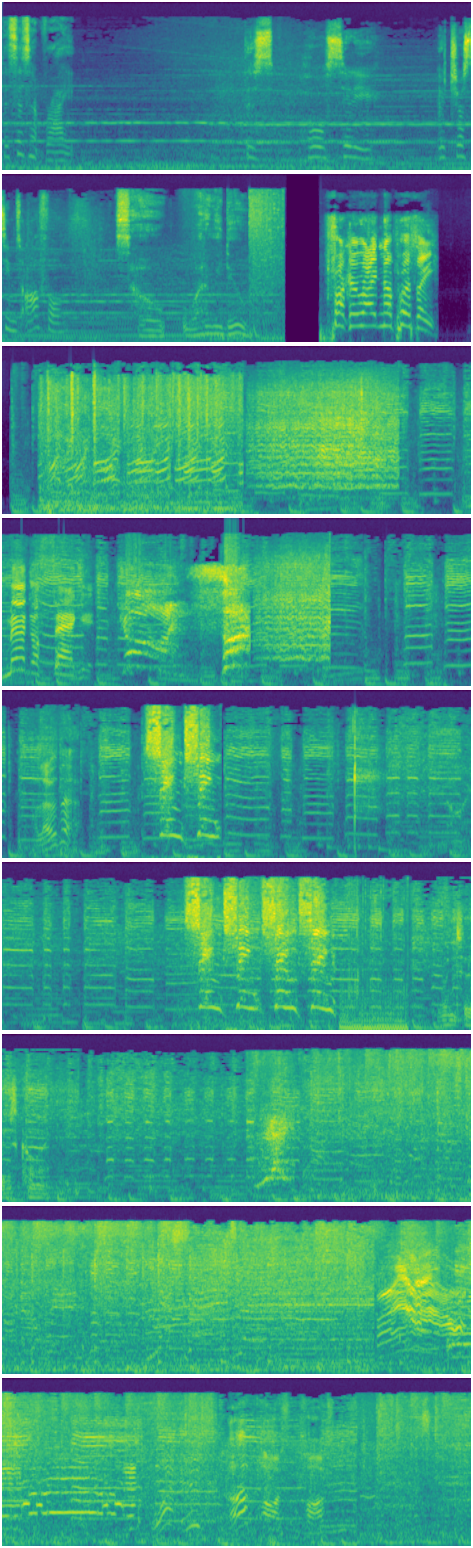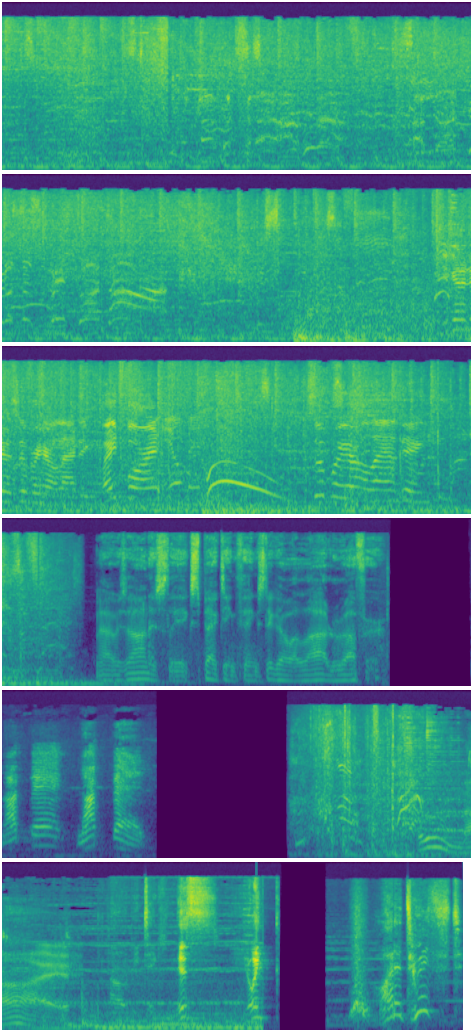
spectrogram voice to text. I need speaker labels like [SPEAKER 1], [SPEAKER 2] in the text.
[SPEAKER 1] This isn't right.
[SPEAKER 2] This whole city, it just seems awful.
[SPEAKER 3] So, what do we do?
[SPEAKER 4] Fuck her right in the pussy!
[SPEAKER 5] Mega faggot!
[SPEAKER 6] Hello there.
[SPEAKER 4] Sing, sing! Sing, sing, sing, sing!
[SPEAKER 3] Winter is coming.
[SPEAKER 6] Up, Awesome Possum? You're gonna do a superhero landing. Wait for it. Woo! Superhero landing.
[SPEAKER 7] I was honestly expecting things to go a lot rougher.
[SPEAKER 4] Not bad, not bad.
[SPEAKER 5] Oh my.
[SPEAKER 7] I'll be taking this.
[SPEAKER 3] What a twist!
